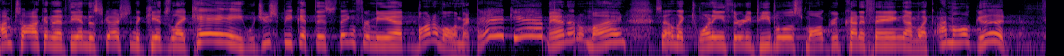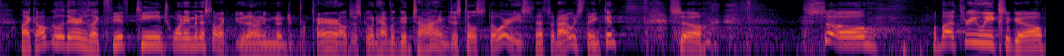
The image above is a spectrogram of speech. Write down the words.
I'm talking, and at the end of the discussion, the kid's like, hey, would you speak at this thing for me at Bonneville? I'm like, heck yeah, man, I don't mind. Sound like 20, 30 people, small group kind of thing. I'm like, I'm all good. Like, I'll go there and it's like 15, 20 minutes. I'm like, dude, I don't even know to prepare. I'll just go and have a good time, just tell stories. That's what I was thinking. So, so about three weeks ago,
